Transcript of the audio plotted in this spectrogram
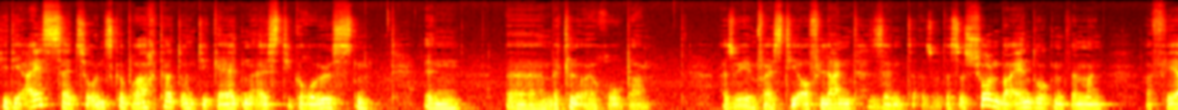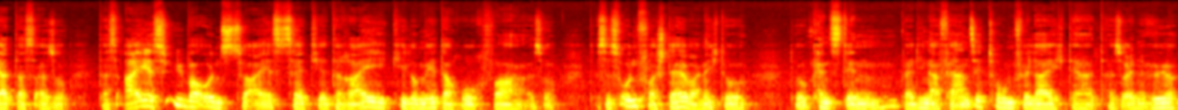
die die Eiszeit zu uns gebracht hat und die gelten als die größten in äh, Mitteleuropa. Also jedenfalls die auf Land sind. Also das ist schon beeindruckend, wenn man erfährt, dass also das Eis über uns zur Eiszeit hier drei Kilometer hoch war. Also das ist unvorstellbar, nicht? Du, du kennst den Berliner Fernsehturm vielleicht, der hat also eine Höhe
